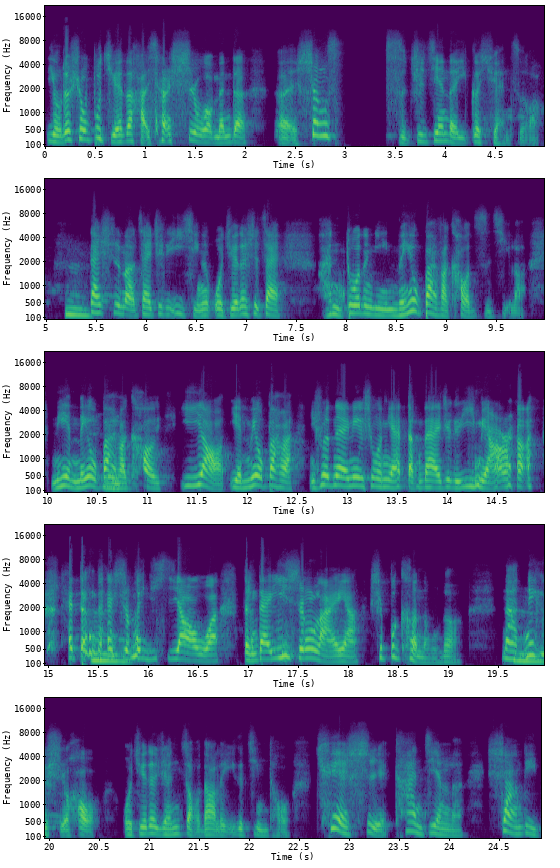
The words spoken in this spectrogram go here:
有的时候不觉得好像是我们的呃生死之间的一个选择，嗯，但是呢，在这个疫情，我觉得是在很多的你没有办法靠自己了，你也没有办法靠医药，嗯、也没有办法。你说那那个时候你还等待这个疫苗啊，还等待什么药啊，嗯、等待医生来呀，是不可能的。那那个时候，我觉得人走到了一个尽头，确实看见了上帝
